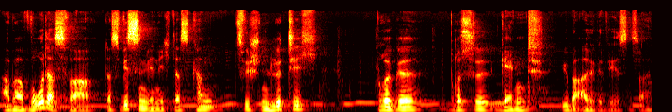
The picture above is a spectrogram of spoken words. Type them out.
Aber wo das war, das wissen wir nicht. Das kann zwischen Lüttich, Brügge, Brüssel, Gent überall gewesen sein.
